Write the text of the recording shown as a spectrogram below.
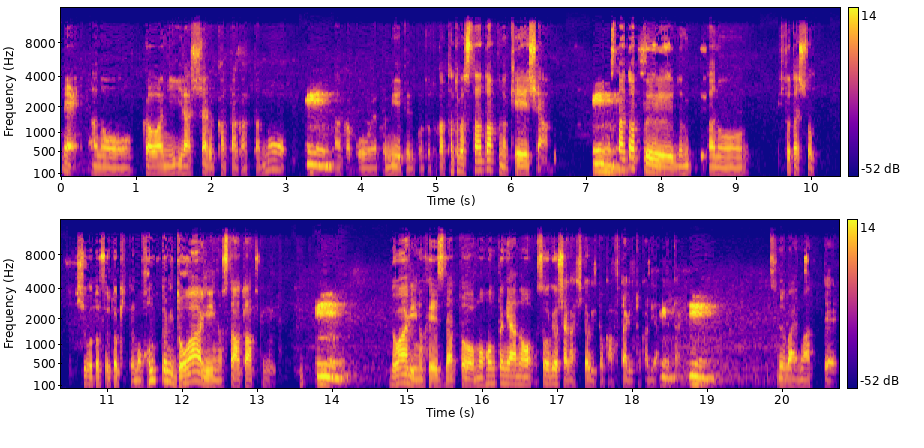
ね、あの、側にいらっしゃる方々のうんなんかこうやっぱ見えてることとか、例えばスタートアップの経営者、うんスタートアップのあの人たちと仕事するときってもう本当にド early のスタートアップ、うんド early のフェーズだともう本当にあの創業者が1人とか2人とかでやっうんてたりうんする場合もあって、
